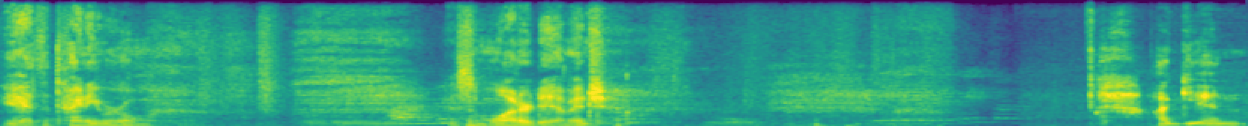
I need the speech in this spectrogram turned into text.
Yeah, it's a tiny room. There's some water damage. Again,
